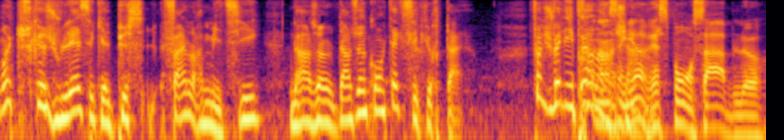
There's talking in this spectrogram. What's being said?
moi, tout ce que je voulais, c'est qu'elles puissent faire leur métier dans un, dans un contexte sécuritaire. Fait que je vais les Un prendre en enseignant charge. responsable, là.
